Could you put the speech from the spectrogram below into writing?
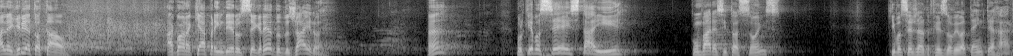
Alegria total. Agora, quer aprender o segredo do Jairo? Hã? Porque você está aí com várias situações, que você já resolveu até enterrar.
